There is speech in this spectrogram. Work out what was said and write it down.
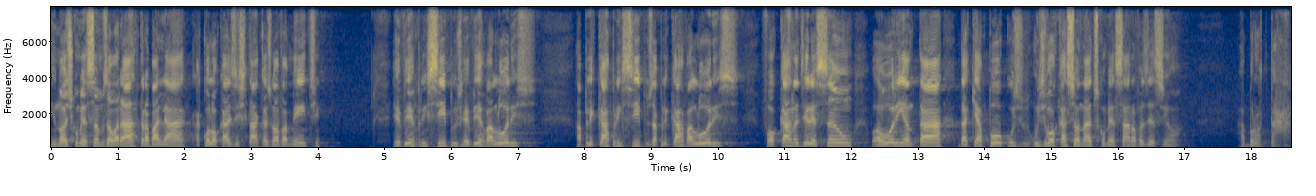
E nós começamos a orar, trabalhar, a colocar as estacas novamente, rever princípios, rever valores, aplicar princípios, aplicar valores, focar na direção, a orientar. Daqui a pouco os, os vocacionados começaram a fazer assim, ó, a brotar.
